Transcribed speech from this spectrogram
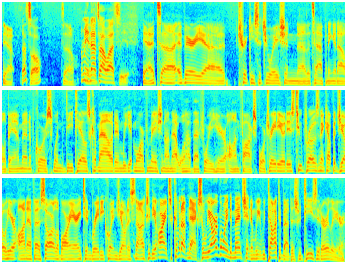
Yeah. That's all. So I mean, yeah. that's how I see it. Yeah, it's uh, a very uh, tricky situation uh, that's happening in Alabama. And of course, when the details come out and we get more information on that, we'll have that for you here on Fox Sports Radio. It is two pros and a cup of Joe here on FSR. LeVar Arrington, Brady Quinn, Jonas Knox with you. All right, so coming up next. So we are going to mention, and we, we talked about this, we teased it earlier.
